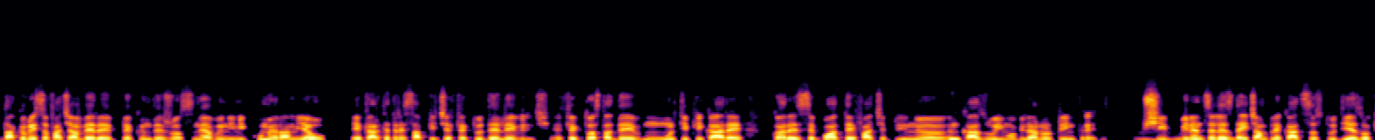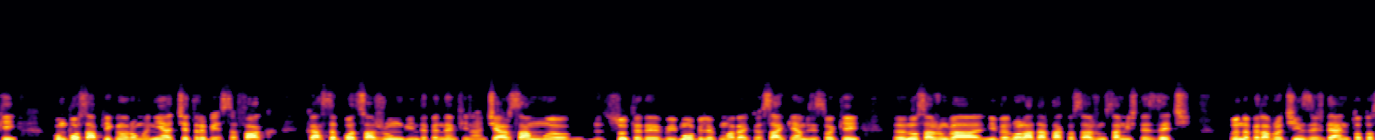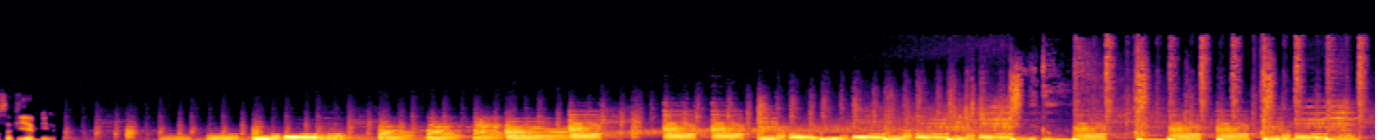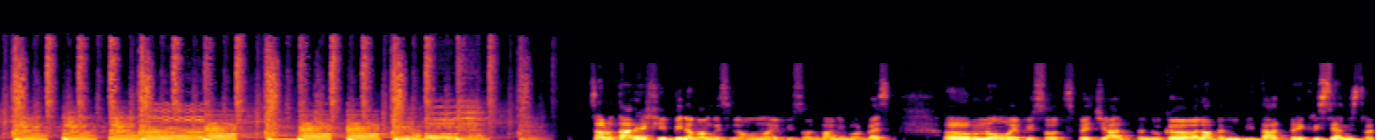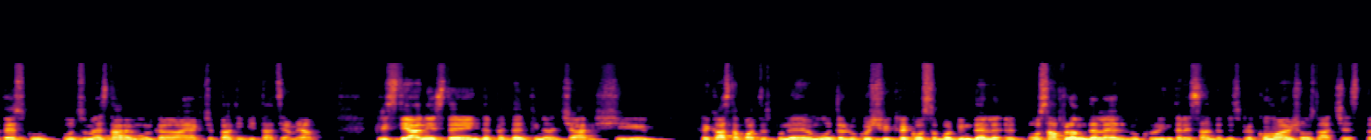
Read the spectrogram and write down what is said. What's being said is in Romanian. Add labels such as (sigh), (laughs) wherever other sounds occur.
Dacă vrei să faci avere plecând de jos, neavând nimic, cum eram eu, e clar că trebuie să aplici efectul de leverage, efectul ăsta de multiplicare, care se poate face prin, în cazul imobiliarilor prin credit. Mm-hmm. Și, bineînțeles, de aici am plecat să studiez, ok, cum pot să aplic în România, ce trebuie să fac ca să pot să ajung independent financiar, să am uh, sute de imobile cum avea Kiyosaki, am zis, ok, nu o să ajung la nivelul ăla, dar dacă o să ajung să am niște zeci până pe la vreo 50 de ani, tot o să fie bine. Salutare și bine v-am găsit la un nou episod Banii Vorbesc. Uh, un nou episod special pentru că l-avem invitat pe Cristian Istrătescu. Mulțumesc tare mult că ai acceptat invitația mea. Cristian este independent financiar și cred că asta poate spune multe lucruri și cred că o să vorbim de ele, o să aflăm de la el lucruri interesante despre cum a ajuns la acest,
